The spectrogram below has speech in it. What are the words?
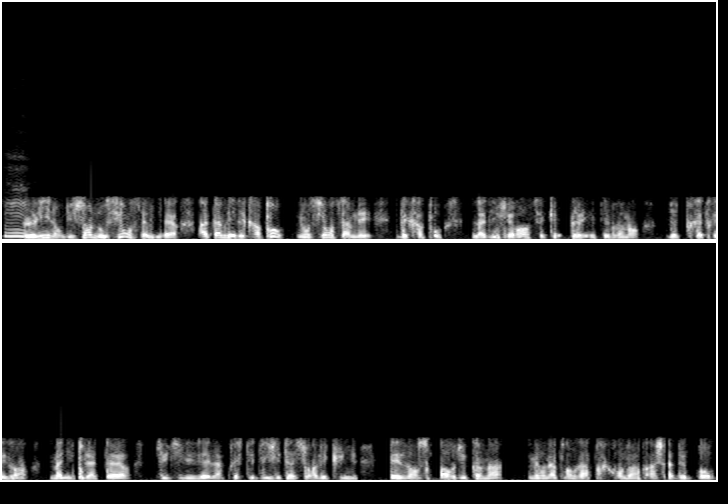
hmm. le lit dans du sang, nous aussi on sait le faire. Ah, t'as amené des crapauds, nous aussi on sait amener des crapauds. La différence, c'est qu'eux étaient vraiment de très très grands manipulateurs qui utilisaient la prestidigitation avec une aisance hors du commun. Mais on apprendra par contre dans la paracha de Beau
